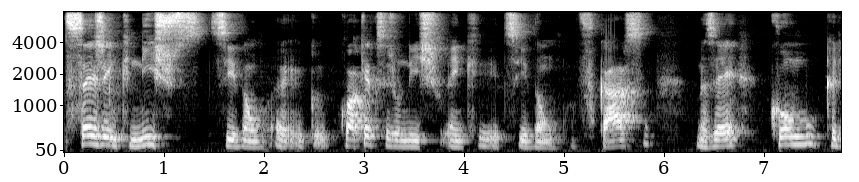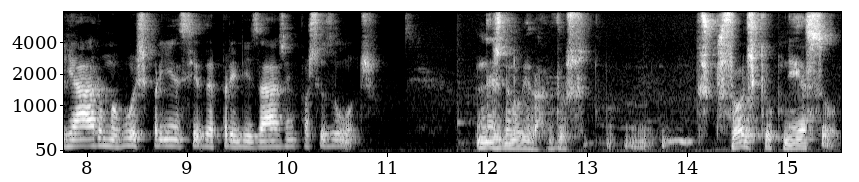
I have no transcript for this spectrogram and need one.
seja em que nicho decidam, eh, qualquer que seja o nicho em que decidam focar-se, mas é como criar uma boa experiência de aprendizagem para os seus alunos. na generalidade dos, dos professores que eu conheço,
